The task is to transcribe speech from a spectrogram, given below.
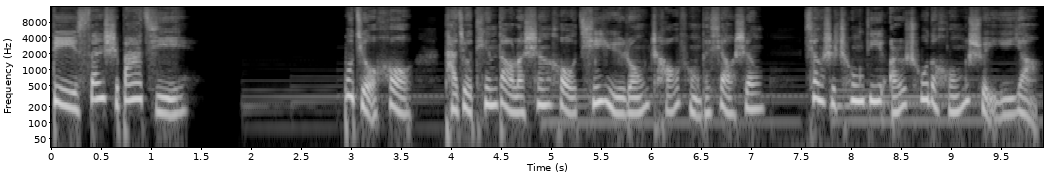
第三十八集。不久后，他就听到了身后齐雨荣嘲讽的笑声，像是冲堤而出的洪水一样。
